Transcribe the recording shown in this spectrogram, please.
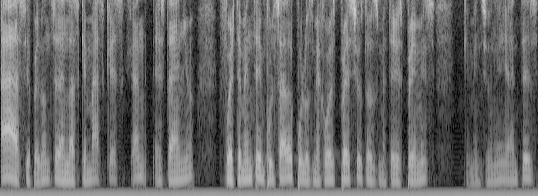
a Asia, perdón, serán las que más crezcan este año, fuertemente impulsado por los mejores precios de los materiales premios que mencioné antes,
